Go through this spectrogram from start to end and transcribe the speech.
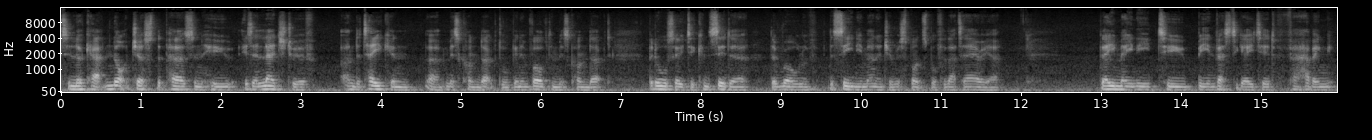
to look at not just the person who is alleged to have undertaken uh, misconduct or been involved in misconduct, but also to consider the role of the senior manager responsible for that area. They may need to be investigated for having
